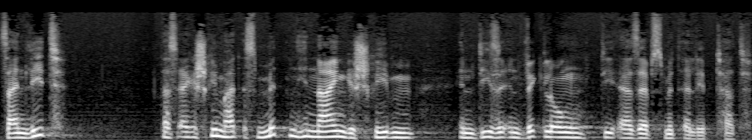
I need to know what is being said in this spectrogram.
Sein Lied, das er geschrieben hat, ist mitten hineingeschrieben in diese Entwicklung, die er selbst miterlebt hat.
